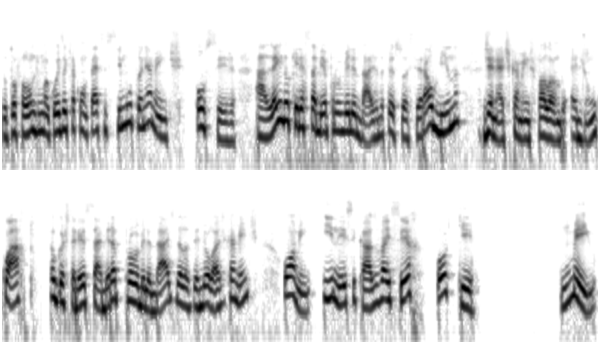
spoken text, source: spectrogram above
eu estou falando de uma coisa que acontece simultaneamente. Ou seja, além de eu querer saber a probabilidade da pessoa ser albina, geneticamente falando, é de um quarto, eu gostaria de saber a probabilidade dela ser biologicamente homem. E nesse caso vai ser o quê? Um meio,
